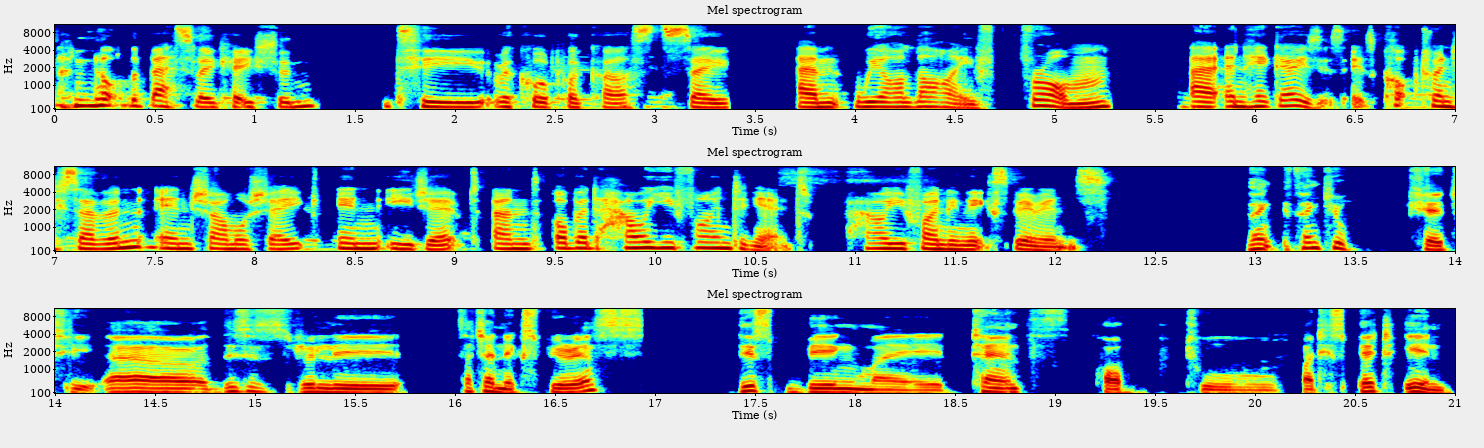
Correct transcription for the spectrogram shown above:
not the best location to record podcasts. So um, we are live from uh, and here goes. It's, it's COP27 in Sharm el Sheikh in Egypt. And Obed, how are you finding it? How are you finding the experience? Thank, thank you, Katie. Uh, this is really such an experience. This being my 10th COP to participate in.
